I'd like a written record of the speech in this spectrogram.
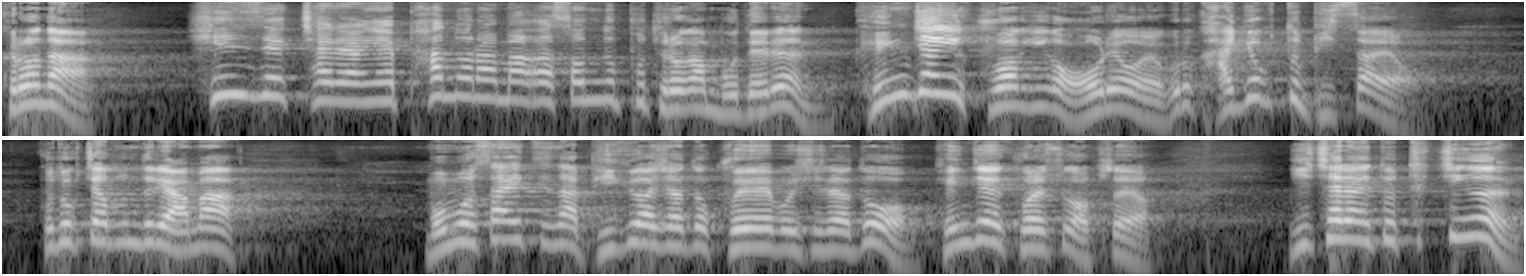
그러나 흰색 차량에 파노라마가 썬루프 들어간 모델은 굉장히 구하기가 어려워요. 그리고 가격도 비싸요. 구독자분들이 아마 모모 사이트나 비교하셔도 구해 보시려도 굉장히 구할 수가 없어요. 이 차량의 또 특징은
